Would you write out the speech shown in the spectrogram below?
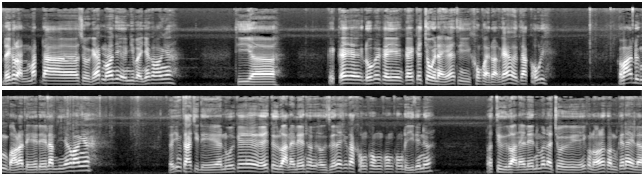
Đây các đoạn mắt ra rồi ghép nó như, như vậy nhé các bác nhé thì uh, cái cái đối với cây cái cái chồi này ấy, thì không phải đoạn ghép ra cấu đi các bác đừng bảo là để để làm gì nhé các bác nhé đấy, chúng ta chỉ để nuôi cái, ấy từ đoạn này lên thôi, ở dưới này chúng ta không không không không để ý đến nữa. Nó từ đoạn này lên mới là chồi ấy của nó còn cái này là,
